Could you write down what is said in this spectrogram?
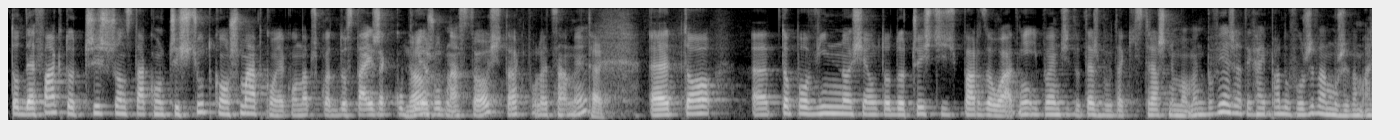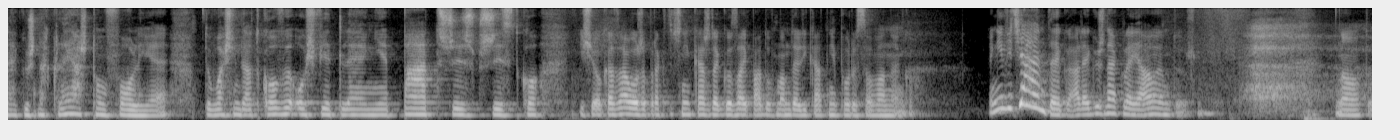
to de facto czyszcząc taką czyściutką szmatką, jaką na przykład dostajesz, jak kupujesz No. u nas coś, tak, polecamy, Tak. e, to, to powinno się to doczyścić bardzo ładnie i powiem Ci, to też był taki straszny moment, bo wiesz, ja tych iPadów używam, używam, ale jak już naklejasz tą folię, to właśnie dodatkowe oświetlenie, patrzysz wszystko i się okazało, że praktycznie każdego z iPadów mam delikatnie porysowanego. Ja nie widziałem tego, ale jak już naklejałem, to już... No to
